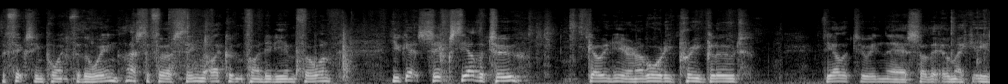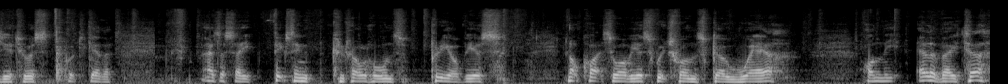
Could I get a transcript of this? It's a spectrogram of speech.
the fixing point for the wing. That's the first thing that I couldn't find any info on. You get six, the other two go in here and I've already pre-glued the other two in there so that it'll make it easier to us to put together as I say, fixing control horns pretty obvious. Not quite so obvious which ones go where. On the elevator,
